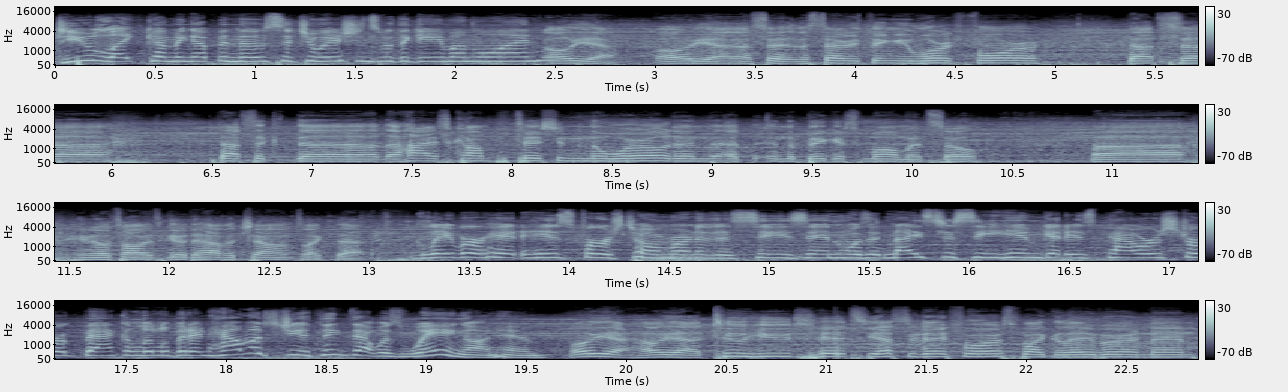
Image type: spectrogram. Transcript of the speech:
Do you like coming up in those situations with the game on the line? Oh yeah, oh yeah. That's it. That's everything you work for. That's uh, that's the, the, the highest competition in the world and in the biggest moment. So. Uh, you know, it's always good to have a challenge like that. Gleyber hit his first home run of the season. Was it nice to see him get his power stroke back a little bit? And how much do you think that was weighing on him? Oh yeah, oh yeah. Two huge hits yesterday for us by Gleyber. and then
